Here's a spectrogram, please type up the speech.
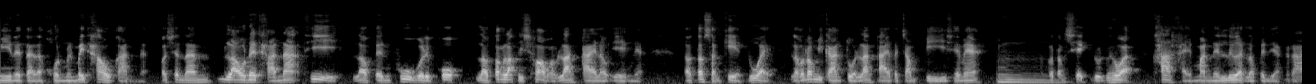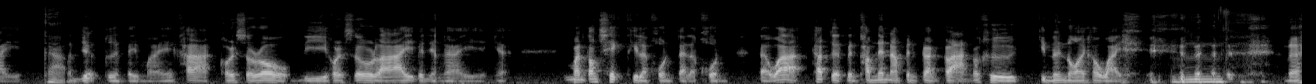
มีในแต่ละคนมันไม่เท่ากันนะเพราะฉะนั้นเราในฐานะที่เราเป็นผู้บริโภค เราต้องรับผิดชอบกับร่างกายเราเองเนี่ย เราต้องสังเกตด้วย เราก็ต้องมีการตรวจร่างกายประจำปีใช่ไหมก็ต้องเช็คดูด้วยว่าค่าไขมันในเลือดเราเป็นอย่างไรมันเยอะเกินไปไหมค่าคอเลสเตอรอลดีคอเลสเตอรอลเลวเป็นยังไงอย่างเงี้ยมันต้องเช็คทีละคนแต่ละคน แต่ว่าถ้าเกิดเป็นคำแนะนำเป็นกลางๆก็คือกินน้อยๆเข้าไว้นะ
